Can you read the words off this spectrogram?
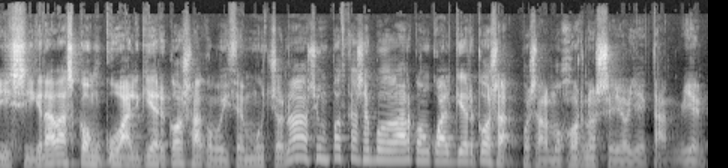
Y si grabas con cualquier cosa, como dicen muchos, no, si un podcast se puede grabar con cualquier cosa, pues a lo mejor no se oye tan bien.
